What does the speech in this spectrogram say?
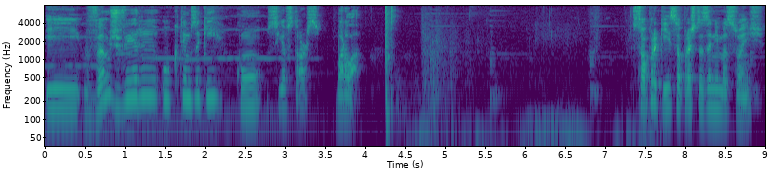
e vamos ver o que temos aqui com Sea of Stars. Bora lá! Só por aqui, só por estas animações,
